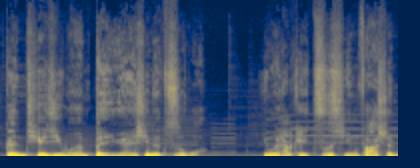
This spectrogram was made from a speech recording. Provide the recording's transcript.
更贴近我们本源性的自我，因为它可以自行发生。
